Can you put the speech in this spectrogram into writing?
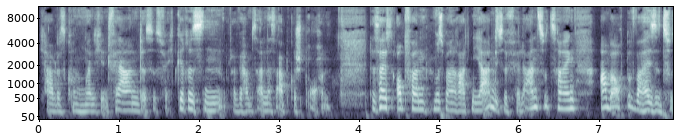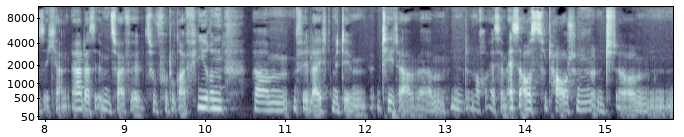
ich habe das Kondom gar nicht entfernt, das ist vielleicht gerissen oder wir haben es anders abgesprochen. Das heißt, Opfern muss man raten, ja, diese Fälle anzuzeigen, aber auch Beweise zu sichern, ja, das im Zweifel zu fotografieren, ähm, vielleicht mit dem Täter ähm, noch SMS auszutauschen und ähm,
